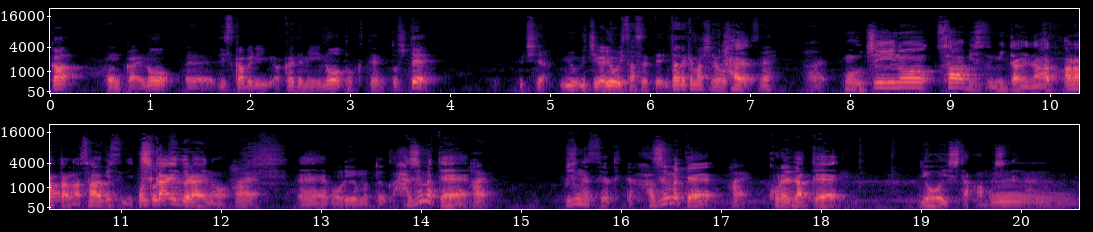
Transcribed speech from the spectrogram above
が、今回の、えー、ディスカバリーアカデミーの特典として、うちで、うちが用意させていただきましたよ、はいですね。はい。もううちのサービスみたいな、あ新たなサービスに近いぐらいの、はい。えー、ボリュームというか、初めて、はい。ビジネスやってて初めてはい。これだけ用意したかもしれない。うん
